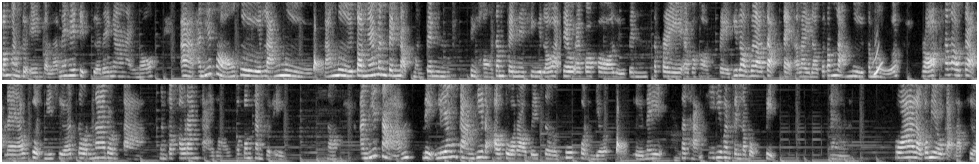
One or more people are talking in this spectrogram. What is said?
ป้องกันตัวเองก่อนแล้วไม่ให้ติดเชื้อได้ง่ายเนาะอะอันที่สองคือล้างมือล้างมือตอนนี้มันเป็นแบบเหมือนเป็นสิ่งของจำเป็นในชีวิตแล้วอะเจลแอลกอฮอล์หรือเป็นสเปรย์แอลกอฮอล์สเปรย์ที่เราเวลาจับแตะอะไรเราก็ต้องล้างมือเสมอ เพราะถ้าเราจับแล้วเกิดมีเชื้อโดนหน้าโดนตา มันก็เข้าร่างกายเราก็ป้องกันตัวเอง เนาะอันที่สามหลีกเลี่ยงการที่เราเอาตัวเราไปเจอผู้คนเยอะหรือในสถานที่ที่มันเป็นระบบปิดอ่าเพราะว่าเราก็มีโอกาสรับเชื้อ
